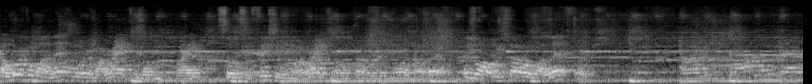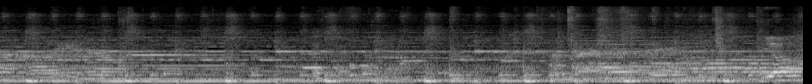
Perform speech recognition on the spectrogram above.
I work on my left more than my right because I'm like so sufficient with my right, so I'm trying to work more on my left. That's why I always start on my left first. Y'all,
